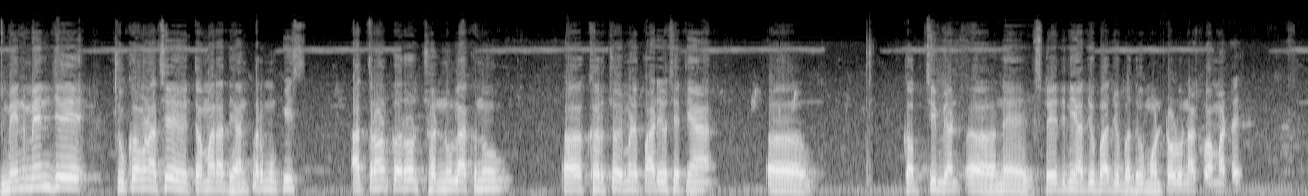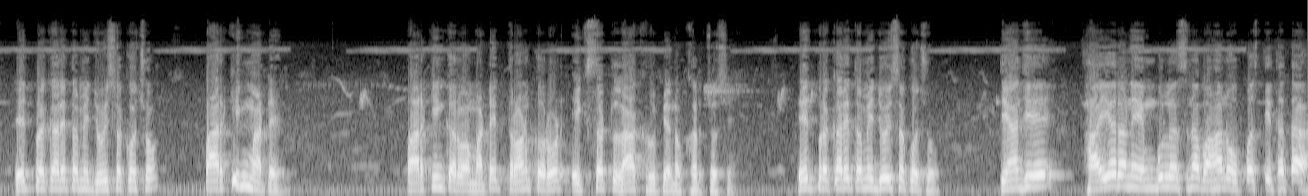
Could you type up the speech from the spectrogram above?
મેન મેન જે ચૂકવણા છે તમારા ધ્યાન પર મૂકીશ. આ ત્રણ કરોડ છન્નું લાખનું ખર્ચો એમણે પાડ્યો છે ત્યાં કપચી અને સ્ટેજની આજુબાજુ બધું મંટોળું નાખવા માટે. એ જ પ્રકારે તમે જોઈ શકો છો, પાર્કિંગ માટે, પાર્કિંગ કરવા માટે ત્રણ કરોડ એકસઠ લાખ રૂપિયાનો ખર્ચો છે. એ જ પ્રકારે તમે જોઈ શકો છો, ત્યાં જે ફાયર અને એમ્બ્યુલન્સના વાહનો ઉપસ્થિત હતા,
